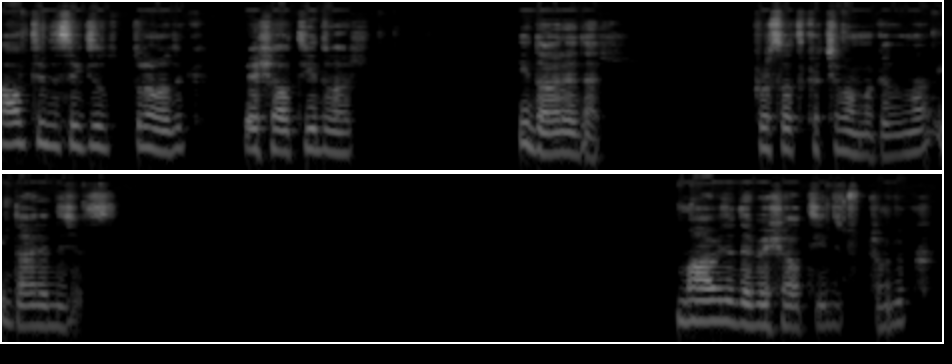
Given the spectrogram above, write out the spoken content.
6 7 8'i tutturamadık. 5 6 7 var. İdare eder. Fırsatı kaçırmamak adına idare edeceğiz. Mavide de 5 6 7 tutturduk.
